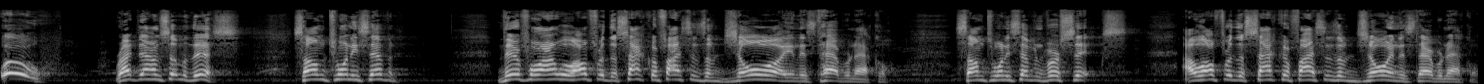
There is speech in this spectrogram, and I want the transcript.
Woo! Write down some of this. Psalm 27. Therefore, I will offer the sacrifices of joy in his tabernacle. Psalm 27, verse 6. I will offer the sacrifices of joy in his tabernacle.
